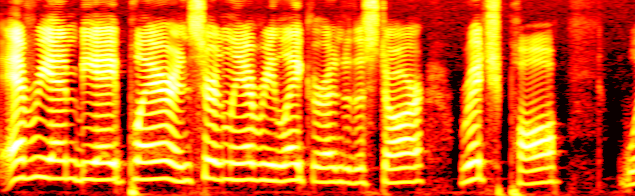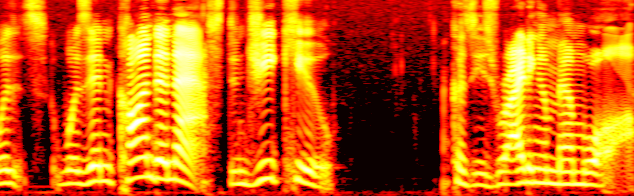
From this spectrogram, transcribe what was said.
every NBA player and certainly every Laker under the star. Rich Paul was was in Condé Nast in GQ because he's writing a memoir,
